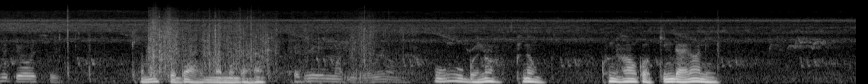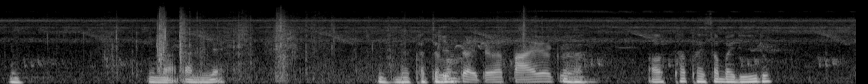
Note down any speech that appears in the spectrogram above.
คือเดียวสิแค่ไม่เสือไดายมันมันได้ฮะโอ้เบอร์น้องพี่น้องคุณเฮาก็กินได้น้อนี่นี่มาอันนี้แหละนี่พัดจะกินได้แต่ตายก็คือเอาทัาไทยสบายดีดูส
